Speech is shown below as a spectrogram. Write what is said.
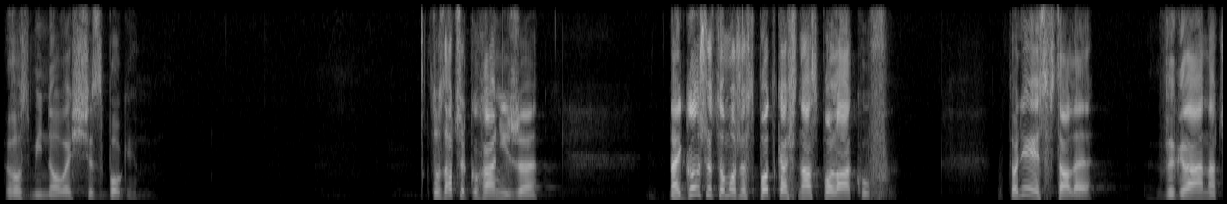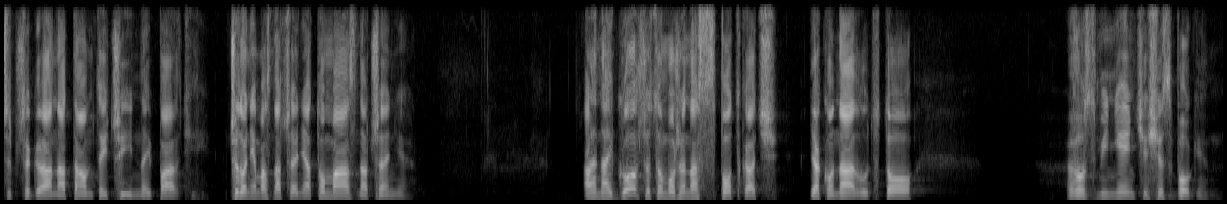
rozminąłeś się z Bogiem. To znaczy, kochani, że najgorsze, co może spotkać nas, Polaków, to nie jest wcale wygrana czy przegrana tamtej czy innej partii. Czy to nie ma znaczenia? To ma znaczenie. Ale najgorsze, co może nas spotkać jako naród, to rozminięcie się z Bogiem.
